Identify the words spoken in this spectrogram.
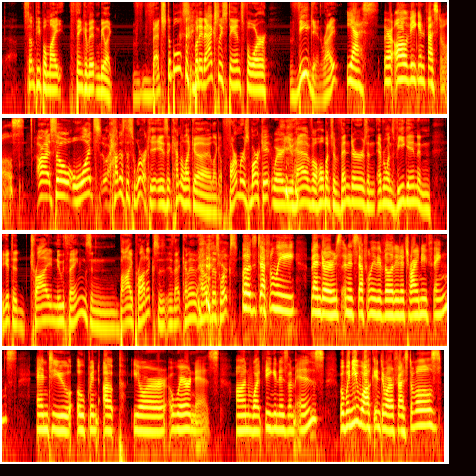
some people might think of it and be like, vegetables? but it actually stands for vegan, right? Yes, we're all vegan festivals. All right. So, what? How does this work? Is it kind of like a like a farmers market where you have a whole bunch of vendors and everyone's vegan and you get to try new things and buy products? Is, is that kind of how this works? Well, it's definitely vendors, and it's definitely the ability to try new things and to open up your awareness on what veganism is. But when you walk into our festivals,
